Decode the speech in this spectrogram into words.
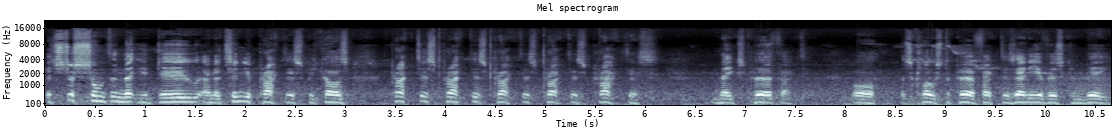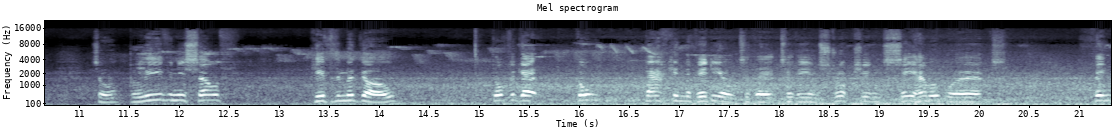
it's just something that you do and it's in your practice because practice, practice, practice, practice, practice makes perfect or as close to perfect as any of us can be. So believe in yourself, give them a go, don't forget, go back in the video to the to the instructions, see how it works. Think,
